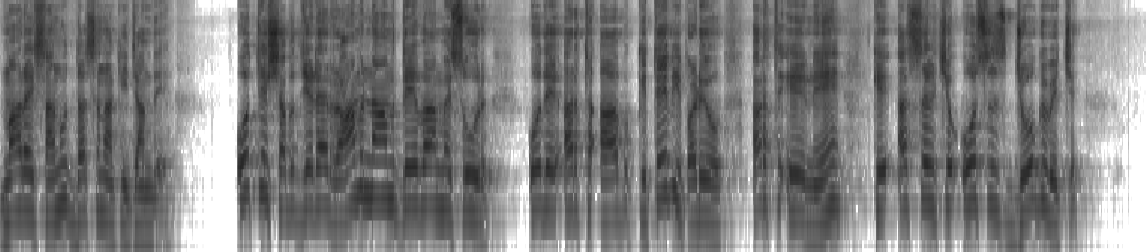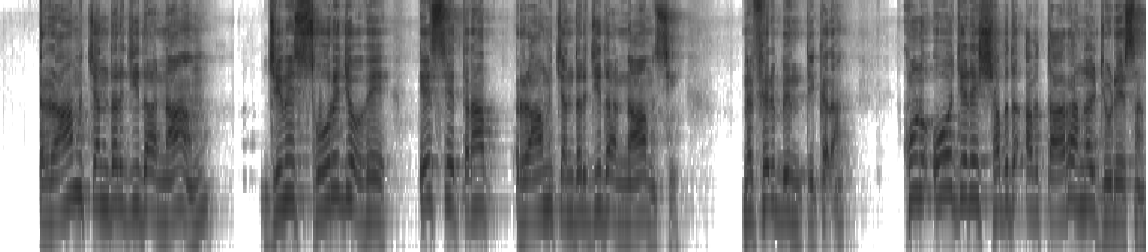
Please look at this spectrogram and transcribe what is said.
ਮਹਾਰਾਜ, ਸਾਨੂੰ ਦੱਸਣਾ ਕੀ ਜਾਂਦੇ ਉੱਥੇ ਸ਼ਬਦ ਜਿਹੜਾ ਹੈ, ਰਾਮ ਨਾਮ ਦੇਵਾ ਮੈਸੂਰ ਉਹਦੇ ਅਰਥ ਆਪ ਕਿਤੇ ਵੀ ਪੜਿਓ ਅਰਥ ਇਹ ਨੇ ਕਿ ਅਸਲ 'ਚ ਉਸ ਜੋਗ ਵਿੱਚ ਰਾਮਚੰਦਰ ਜੀ ਦਾ ਨਾਮ ਜਿਵੇਂ ਸੂਰਜ ਹੋਵੇ ਇਸੇ ਤਰ੍ਹਾਂ ਰਾਮਚੰਦਰ ਜੀ ਦਾ ਨਾਮ ਸੀ। ਮੈਂ ਫਿਰ ਬੇਨਤੀ ਕਰਾਂ ਹੁਣ ਉਹ ਜਿਹੜੇ ਸ਼ਬਦ ਅਵਤਾਰਾਂ ਨਾਲ ਜੁੜੇ ਸਨ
